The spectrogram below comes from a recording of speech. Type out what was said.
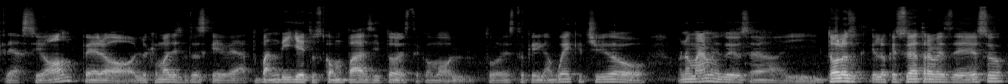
creación, pero lo que más disfrutas es que vea tu pandilla y tus compas y todo este, como todo esto que digan, güey, qué chido, o, no mames, güey, o sea, y todo lo, lo que sucede a través de eso,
